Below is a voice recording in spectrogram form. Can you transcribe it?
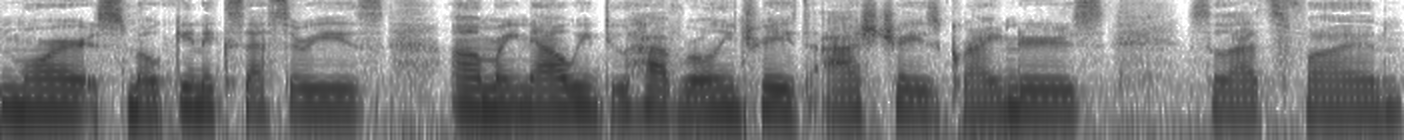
more smoking accessories. Um, right now, we do have rolling trays, ashtrays, grinders. So that's fun.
